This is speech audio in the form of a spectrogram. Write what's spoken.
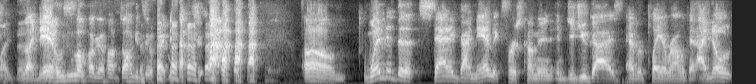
like that. like, damn, who's this motherfucker I'm talking to right now? um, when did the static dynamic first come in, and did you guys ever play around with that? I know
